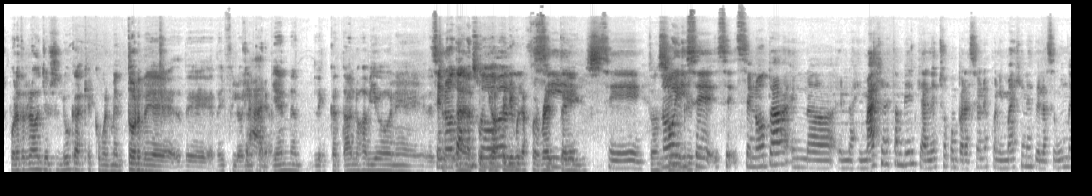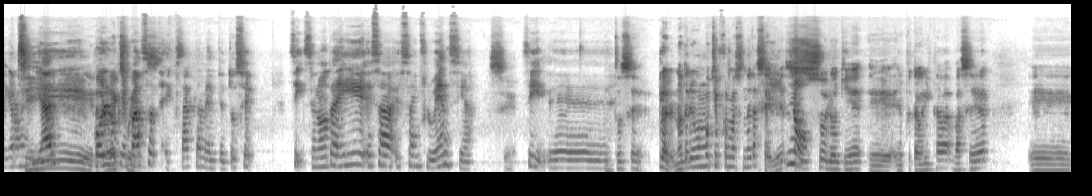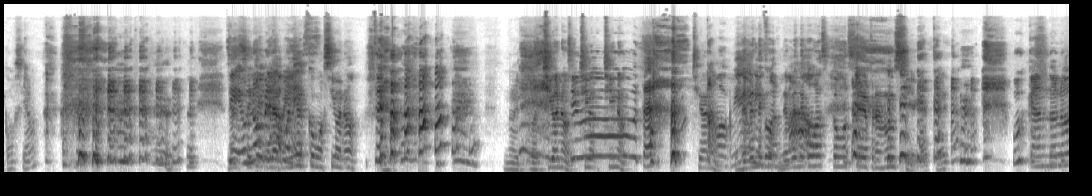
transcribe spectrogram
Por otro lado, George Lucas, que es como el mentor de, de Dave Filoni, Claro. también le encantaban los aviones. De se hecho, nota una de sus últimas el- películas fue Red sí, Tails. Sí, Entonces, no, y se, se, se nota en, la, en las imágenes también que han hecho comparaciones con imágenes de la Segunda Guerra Mundial con lo que pasa. Exactamente, entonces, sí, se nota ahí esa, esa influencia. Sí. Sí, eh, Entonces, claro, no tenemos mucha información de la serie. No. Solo que eh, el protagonista va- a ser. eh, ¿Cómo se llama? Sí, un nombre japonés. es como sí o no. No, o chi o no. Chi, chino. chuta, Chi o no. Depende, cómo, depende cómo, cómo se pronuncie. ¿cachai? buscándolo.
